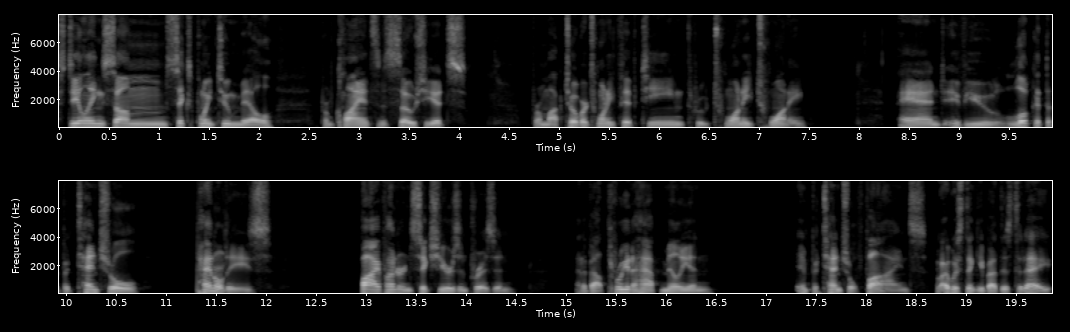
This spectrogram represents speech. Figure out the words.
stealing some 6.2 mil from clients and associates from October 2015 through 2020. And if you look at the potential penalties, 506 years in prison and about three and a half million in potential fines. I was thinking about this today.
